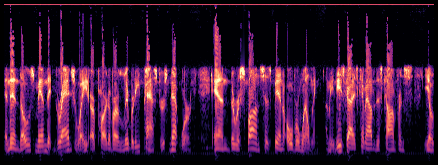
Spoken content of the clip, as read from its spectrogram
and then those men that graduate are part of our Liberty Pastors Network. And the response has been overwhelming. I mean, these guys come out of this conference you know,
